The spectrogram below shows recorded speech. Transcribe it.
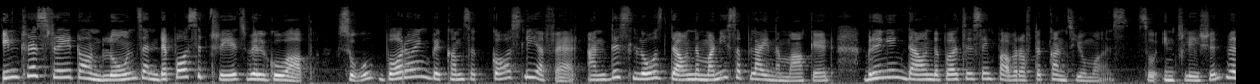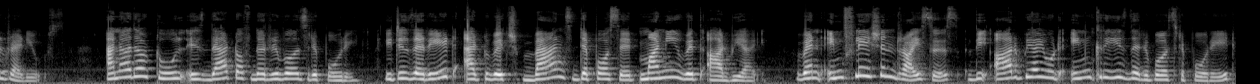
Interest rate on loans and deposit rates will go up, so, borrowing becomes a costly affair, and this slows down the money supply in the market, bringing down the purchasing power of the consumers. So, inflation will reduce. Another tool is that of the reverse repo rate. It is the rate at which banks deposit money with RBI. When inflation rises, the RBI would increase the reverse repo rate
